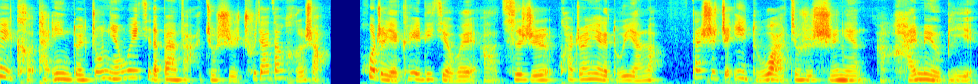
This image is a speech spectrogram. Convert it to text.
慧可他应对中年危机的办法就是出家当和尚，或者也可以理解为啊辞职跨专业读研了。但是这一读啊就是十年啊还没有毕业。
